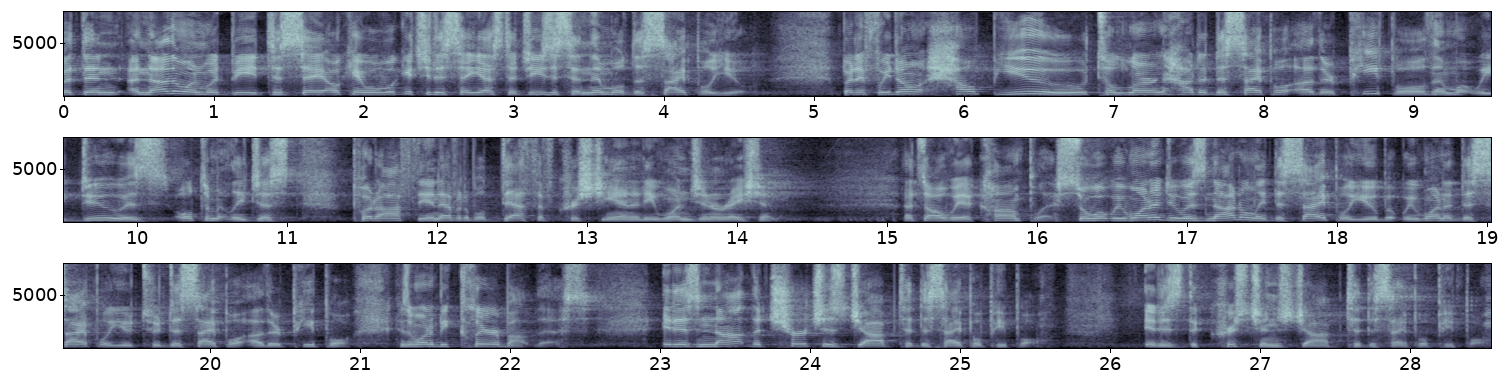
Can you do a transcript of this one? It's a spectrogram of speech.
But then another one would be to say, okay, well, we'll get you to say yes to Jesus and then we'll disciple you. But if we don't help you to learn how to disciple other people, then what we do is ultimately just put off the inevitable death of Christianity one generation. That's all we accomplish. So, what we want to do is not only disciple you, but we want to disciple you to disciple other people. Because I want to be clear about this. It is not the church's job to disciple people, it is the Christian's job to disciple people.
